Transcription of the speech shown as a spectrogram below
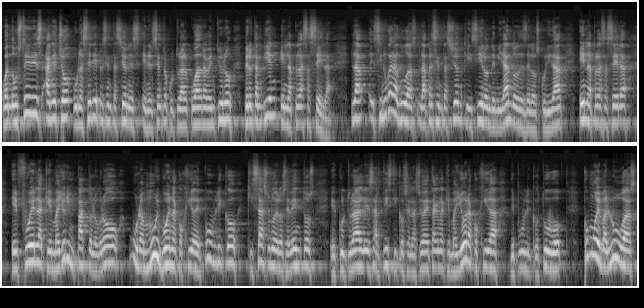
Cuando ustedes han hecho una serie de presentaciones en el Centro Cultural Cuadra 21, pero también en la Plaza Cela, sin lugar a dudas, la presentación que hicieron de Mirando desde la Oscuridad en la Plaza Cela eh, fue la que mayor impacto logró, una muy buena acogida de público, quizás uno de los eventos eh, culturales, artísticos en la ciudad de Tacna que mayor acogida de público tuvo. ¿Cómo evalúas,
